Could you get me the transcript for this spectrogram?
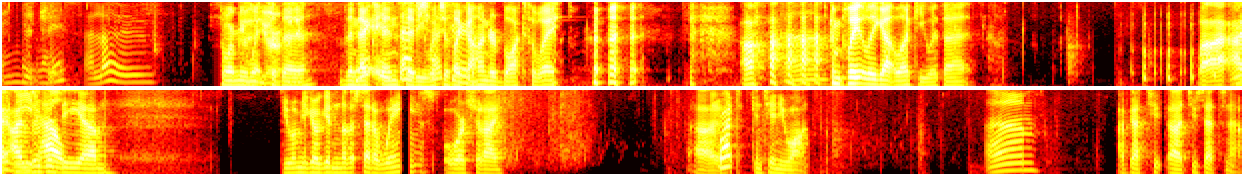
ender chest? Hello. Swarmee went to the the next is end city, which is like a hundred blocks away. Um, Completely got lucky with that. well, I, I, I need looted help. the. Um, do you want me to go get another set of wings, or should I? Uh, What? Continue on. um, I've got two uh, two sets now.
